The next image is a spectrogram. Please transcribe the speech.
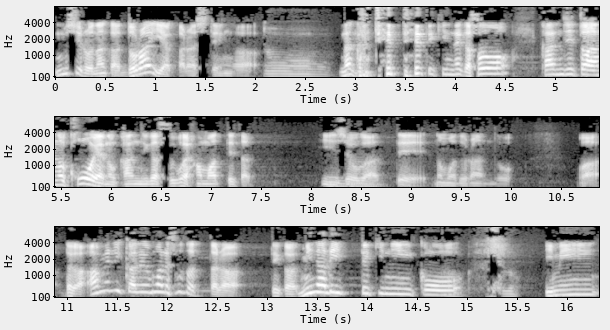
むしろなんかドライやから視点が、なんか徹底的になんかその感じとあの荒野の感じがすごいハマってた印象があって、ノマドランドは。だからアメリカで生まれ育ったら、っていうか、身なり的にこう、移民、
